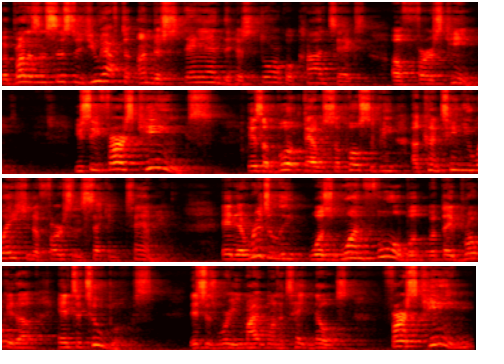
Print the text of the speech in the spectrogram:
But, brothers and sisters, you have to understand the historical context of First Kings. You see, First Kings is a book that was supposed to be a continuation of First and Second Samuel. It originally was one full book, but they broke it up into two books. This is where you might want to take notes. First King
